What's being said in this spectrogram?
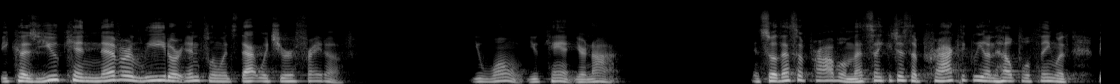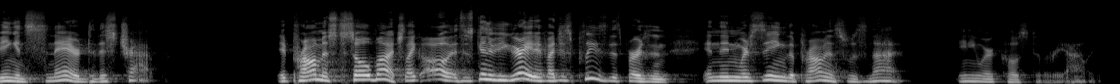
because you can never lead or influence that which you're afraid of. You won't. You can't. You're not. And so that's a problem. That's like just a practically unhelpful thing with being ensnared to this trap. It promised so much, like, oh, it's going to be great if I just please this person. And then we're seeing the promise was not anywhere close to the reality.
